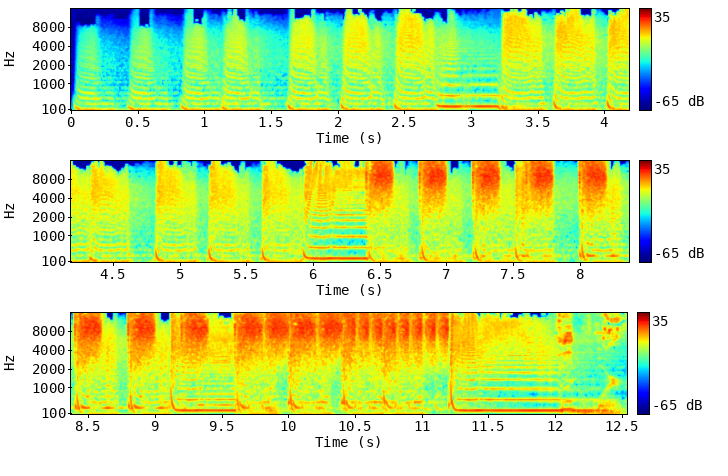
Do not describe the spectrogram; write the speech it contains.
Good work.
